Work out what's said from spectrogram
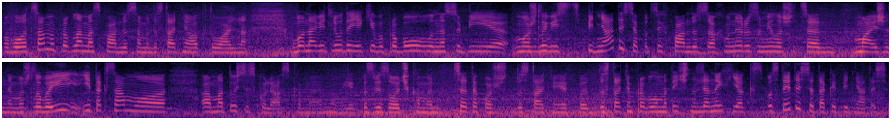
От саме проблема з пандусами достатньо актуальна. Бо навіть люди, які випробовували на собі можливість піднятися по цих пандусах, вони розуміли, що це майже неможливо. І, і так само матусі з колясками, ну якби з візочками. Це також достатньо, якби достатньо проблематично для них як спуститися, так і піднятися.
